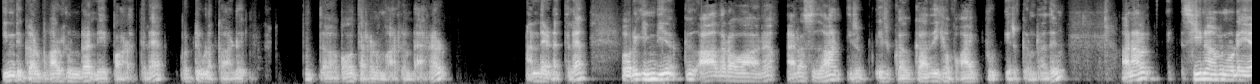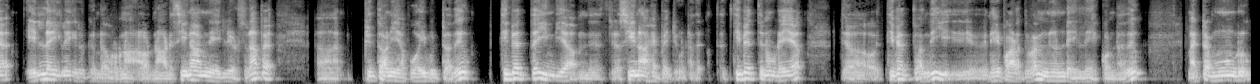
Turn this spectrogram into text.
இந்துக்கள் வாழ்கின்ற நேபாளத்துல எட்டு விளக்காடு புத்த- பௌத்தர்களும் வாழ்கின்றார்கள். அந்த இடத்துல ஒரு இந்தியக்கு ஆதரவான அரசுதான் இரு இருக்கிறதுக்கு அதிக வாய்ப்பு இருக்கின்றது. ஆனால் சீனாவினுடைய எல்லையில இருக்கின்ற ஒரு நா- ஒரு நாடு சீனாவின் எல்லை சொன்னா அப்ப ஆஹ், பிரித்தானியா போய்விட்டது. திபெத்தை இந்தியா சீனாக பெற்றுவிட்டது. விட்டது திபெத்தினுடைய திபெத் வந்து நேபாளத்துடன் நீண்ட எல்லையை கொண்டது. மற்ற மூன்று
